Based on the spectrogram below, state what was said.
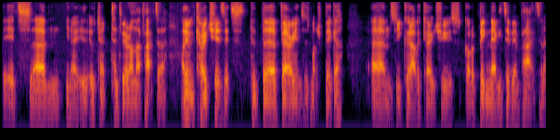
it's um, you know it, will t- tend to be around that factor. I think with coaches it's the, the variance is much bigger um, so you could have a coach who's got a big negative impact, and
